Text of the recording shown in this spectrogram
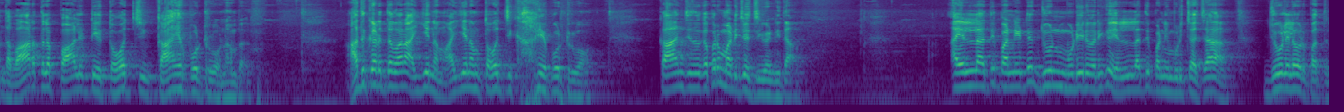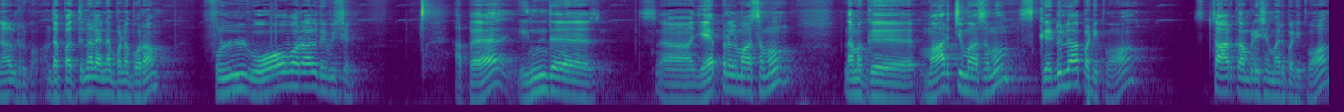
அந்த வாரத்தில் பாலிட்டியை துவச்சி காய போட்டுருவோம் நம்ம. அதுக்கடுத்த வாரம் ஐயனம் ஐயனம் துவச்சி காய போட்டுருவோம். காஞ்சதுக்கப்புறம் மடித்து வச்சுக்க வேண்டிதான் எல்லாத்தையும் பண்ணிவிட்டு ஜூன் முடிகிற வரைக்கும் எல்லாத்தையும் பண்ணி முடிச்சாச்சா? ஜூலையில் ஒரு பத்து நாள் இருக்கும். அந்த பத்து நாள் என்ன பண்ண போகிறோம் ஃபுல் ஓவரால் ரிவிஷன் அப்போ இந்த ஏப்ரல் மாதமும் நமக்கு மார்ச் மாதமும் ஸ்கெடியூலாக படிப்போம். ஸ்டார் காம்படிஷன் மாதிரி படிப்போம்.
